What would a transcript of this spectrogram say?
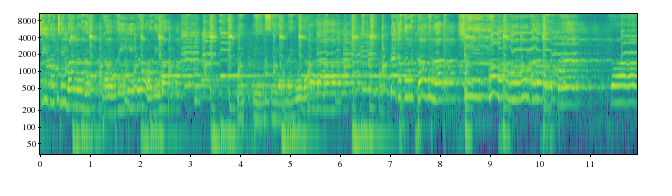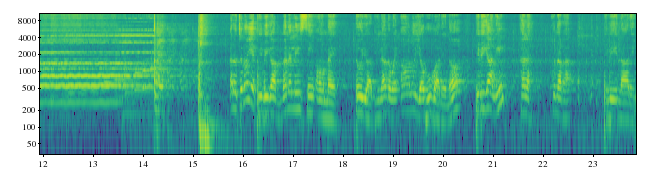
ကျေးဇူးတင်မလို့လို့ထောင်းစီကြောနေမှာပြပြစင်အောင်နိုင်တာတက္ကသိုလ်ထောင်းကရှိခိုးကြောပန်သွားအဲ့တော့ကျွန်တော်ရဲ့ဖေဖေကမန္တလေးစင်အောင်နိုင်တို့ရွာဒီနားတဝိုင်းအားလုံးရောက်ဘူးပါတယ်နော်ဖေဖေကလေဟဟလာခုနကဖေဖေလာတယ်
